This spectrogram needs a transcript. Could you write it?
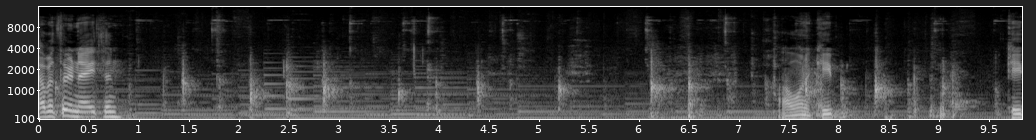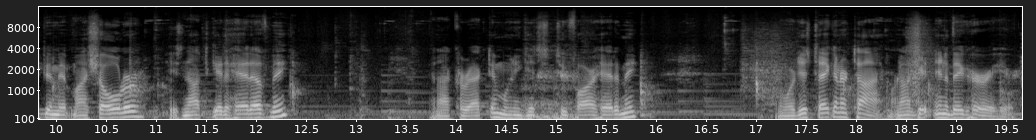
Coming through, Nathan. I want to keep keep him at my shoulder. He's not to get ahead of me. And I correct him when he gets too far ahead of me. And we're just taking our time. We're not getting in a big hurry here.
